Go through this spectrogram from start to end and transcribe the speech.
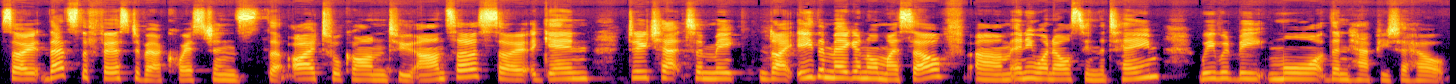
So that's the first of our questions that I took on to answer. So again, do chat to me, like either Megan or myself, um, anyone else in the team. We would be more than happy to help.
